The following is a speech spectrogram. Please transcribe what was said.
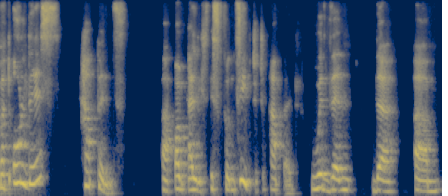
But all this happens, uh, or at least is conceived to happen within the um,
